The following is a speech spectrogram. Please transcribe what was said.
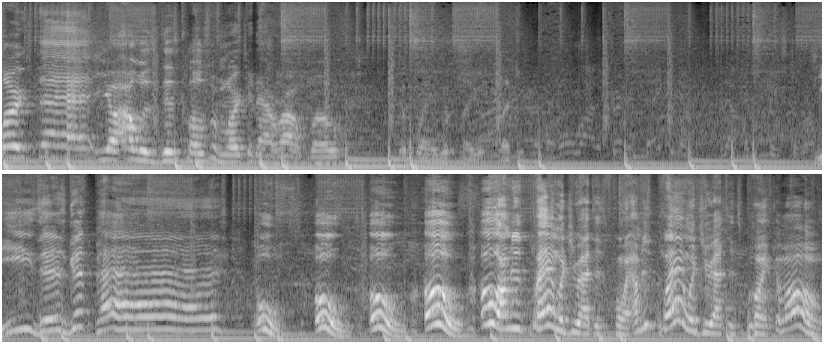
lurk that. Yo, I was this close from lurking that route, bro. Good play, good play, good play. Jesus, good pass. Oh, oh, oh, oh, oh, I'm just playing with you at this point. I'm just playing with you at this point. Come on.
